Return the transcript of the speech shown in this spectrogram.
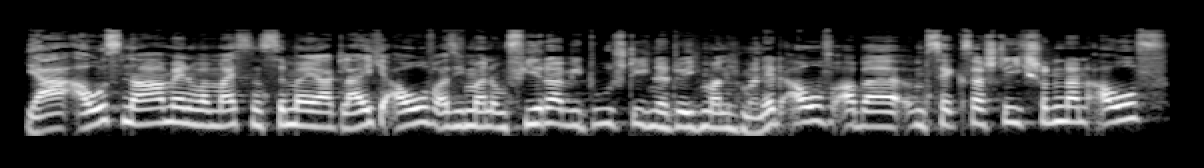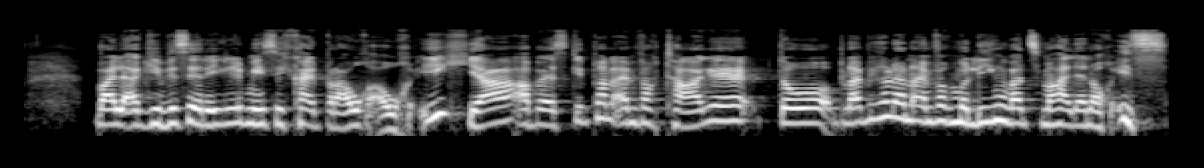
ja Ausnahmen, weil meistens sind wir ja gleich auf. Also ich meine, um Vierer wie du stehe ich natürlich manchmal nicht auf, aber um Sechser stehe ich schon dann auf, weil eine gewisse Regelmäßigkeit brauche auch ich, ja. Aber es gibt halt einfach Tage, da bleibe ich halt dann einfach mal liegen, weil es mir halt ja noch ist.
